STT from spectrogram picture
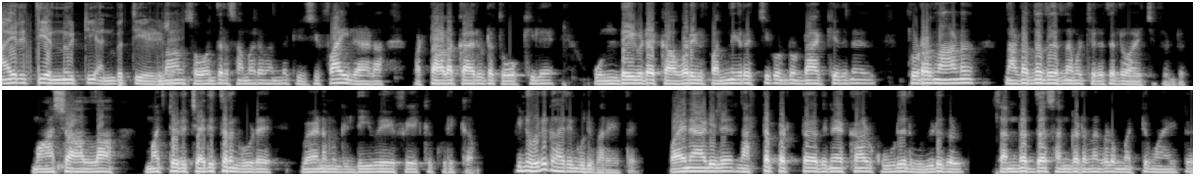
ആയിരത്തി എണ്ണൂറ്റി അൻപത്തി ഏഴിലാം സ്വാതന്ത്ര്യ സമരം എന്ന കിശിഫായിലാണ് പട്ടാളക്കാരുടെ തോക്കിലെ ഉണ്ടയുടെ കവറിൽ പന്നിയിറച്ചി കൊണ്ടുണ്ടാക്കിയതിനെ തുടർന്നാണ് നടന്നത് എന്ന് നമ്മൾ ചരിത്രത്തിൽ വായിച്ചിട്ടുണ്ട്. മാഷാ അല്ല മറ്റൊരു ചരിത്രം കൂടെ വേണമെങ്കിൽ ഡി വൈ എഫ് എക്ക് കുറിക്കാം. പിന്നെ ഒരു കാര്യം കൂടി പറയട്ടെ. വയനാടിലെ നഷ്ടപ്പെട്ടതിനേക്കാൾ കൂടുതൽ വീടുകൾ സന്നദ്ധ സംഘടനകളും മറ്റുമായിട്ട്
